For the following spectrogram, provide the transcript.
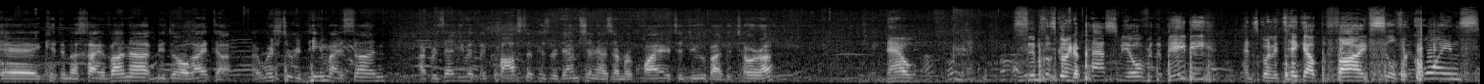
Eh, I wish to redeem my son. I present you with the cost of his redemption as I'm required to do by the Torah. Now, Simcha's going to pass me over the baby and is going to take out the five silver coins.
